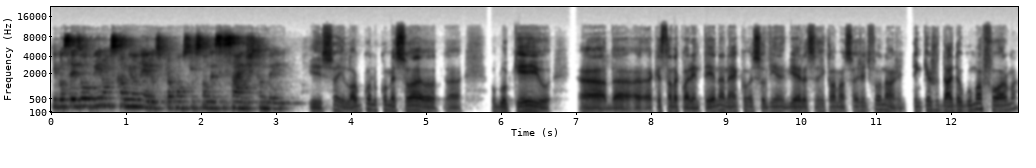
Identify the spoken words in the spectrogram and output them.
E vocês ouviram os caminhoneiros para a construção desse site também? Isso aí. Logo quando começou a, a, o bloqueio, a, da, a questão da quarentena, né? Começou a vir, vir essas reclamações, a gente falou, não, a gente tem que ajudar de alguma forma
